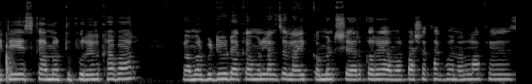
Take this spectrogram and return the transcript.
এটাই আজকে আমার দুপুরের খাবার। তো আমার ভিডিওটা কেমন লাগছে লাইক কমেন্ট শেয়ার করে আমার পাশে থাকবেন। আল্লাহ হাফেজ।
